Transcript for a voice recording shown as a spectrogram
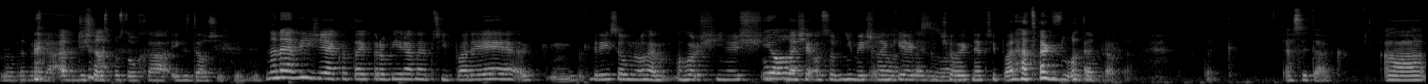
no to je pravda. A když nás poslouchá x dalších lidí. No ne, víš, že jako tady probíráme případy, které jsou mnohem horší než Jo. naše osobní myšlenky, Jo, jak si člověk nepřipadá tak To je zle. pravda. Tak, asi tak. A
